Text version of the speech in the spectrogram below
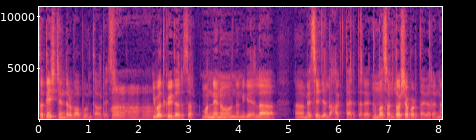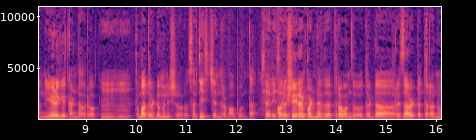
ಸತೀಶ್ ಚಂದ್ರ ಬಾಬು ಅಂತ ಅವ್ರ ಹೆಸರು. ಇವತ್ತಿಗೂ ಇದ್ದಾರೆ ಸರ್. ಮೊನ್ನೆನೂ ನನಗೆ ಎಲ್ಲ ಮೆಸೇಜ್ ಎಲ್ಲ ಹಾಕ್ತಾ ಇರ್ತಾರೆ. ತುಂಬ ಸಂತೋಷ ಪಡ್ತಾ ಇದ್ದಾರೆ ನನ್ನ ಏಳಿಗೆ ಕಂಡವರು. ತುಂಬ ದೊಡ್ಡ ಮನುಷ್ಯರವರು. ಸತೀಶ್ ಚಂದ್ರ ಬಾಬು ಅಂತ. ಸರಿ ಅವರು ಶ್ರೀರಂಗಪಟ್ಟಣದ ಹತ್ರ ಒಂದು ದೊಡ್ಡ ರೆಸಾರ್ಟ್ ಥರನೂ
